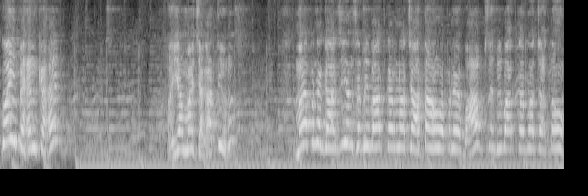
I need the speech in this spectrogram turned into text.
कोई बहन कहे, भैया, मैं जगाती हूँ। मैं अपने गार्जियन से भी बात करना चाहता हूँ, अपने बाप से भी बात करना चाहता हूँ।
